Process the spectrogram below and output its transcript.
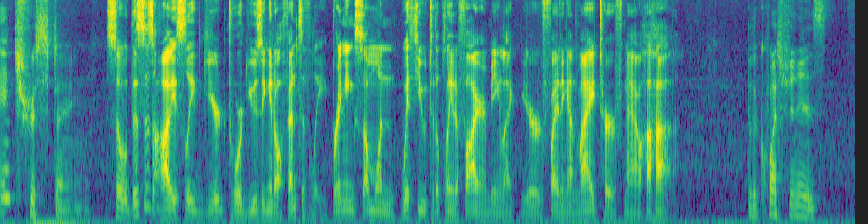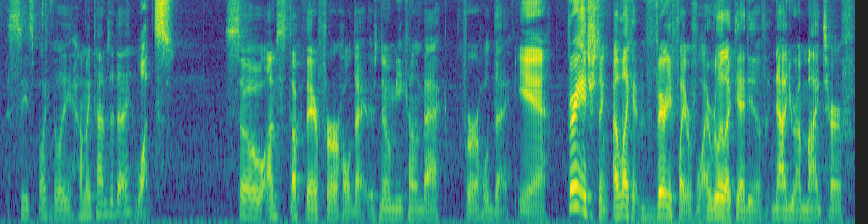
Interesting. So this is obviously geared toward using it offensively, bringing someone with you to the plane of fire and being like, "You're fighting on my turf now, haha." But the question is, see, spell ability how many times a day? Once. So I'm stuck there for a whole day. There's no me coming back for a whole day. Yeah. Very interesting. I like it. Very flavorful. I really like the idea of now you're on my turf.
